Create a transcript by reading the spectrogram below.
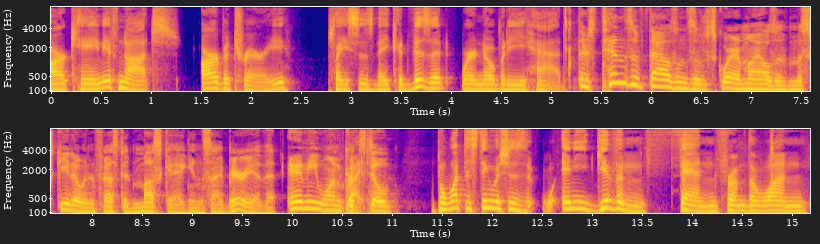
arcane, if not arbitrary, places they could visit where nobody had. There's tens of thousands of square miles of mosquito infested muskeg in Siberia that anyone could Right. still But what distinguishes any given fen from the one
